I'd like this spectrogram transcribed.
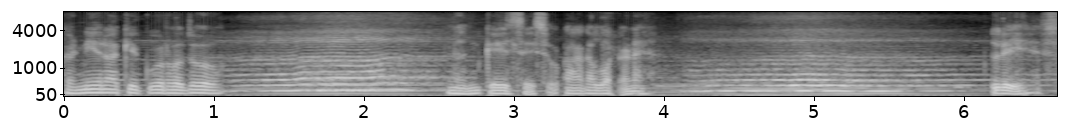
ಕಣ್ಣೀರು ಹಾಕಿ ಕೂರೋದು ನನ್ನ ಕೈ ಸಹಿಸೋಕ್ಕಾಗಲ್ಲ ಕಣೆ. ಪ್ಲೀಸ್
